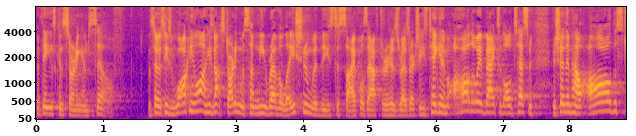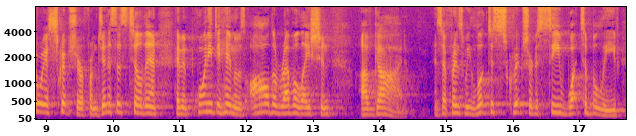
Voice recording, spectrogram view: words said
the things concerning himself. And so as he's walking along, he's not starting with some new revelation with these disciples after his resurrection. He's taking them all the way back to the Old Testament and showing them how all the story of Scripture from Genesis till then had been pointing to him. It was all the revelation of God. And so, friends, we look to Scripture to see what to believe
